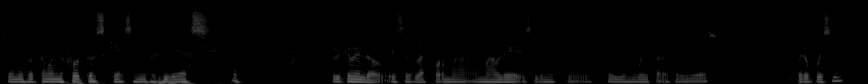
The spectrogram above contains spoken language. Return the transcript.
soy mejor tomando fotos que haciendo videos. Creo que me lo, esa es la forma amable de decirme que estoy bien güey para hacer videos. Pero pues sí,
